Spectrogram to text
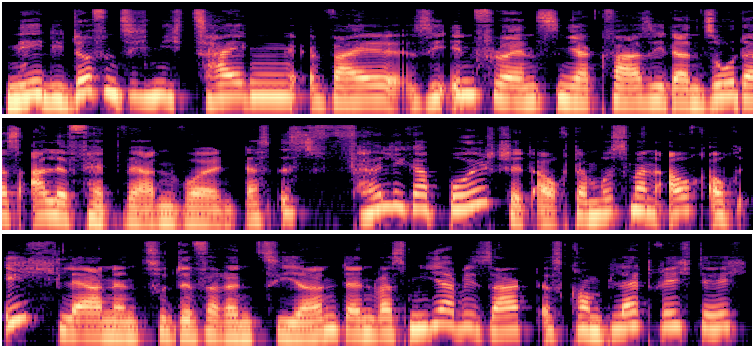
nee, die dürfen sich nicht zeigen, weil sie influenzen ja quasi dann so, dass alle fett werden wollen. Das ist völliger Bullshit auch. Da muss man auch, auch ich lernen zu differenzieren, denn was Mia wie sagt, ist komplett richtig.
